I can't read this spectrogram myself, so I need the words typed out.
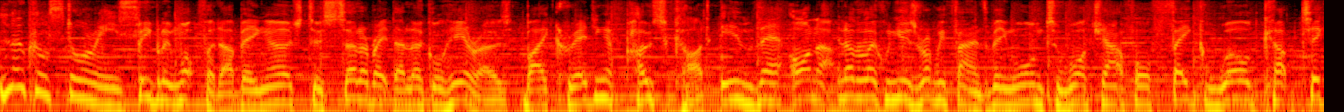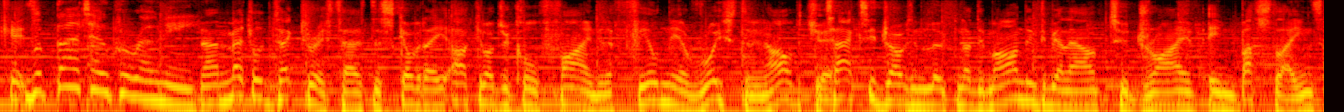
Local stories. People in Watford are being urged to celebrate their local heroes by creating a postcard in their honour. In other local news, rugby fans are being warned to watch out for fake World Cup tickets. Roberto Perrone. Now, a metal detectorist has discovered a archaeological find in a field near Royston in Hertfordshire. Taxi drivers in Luton are demanding to be allowed to drive in bus lanes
